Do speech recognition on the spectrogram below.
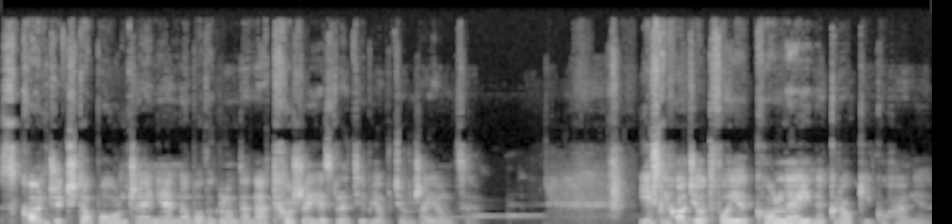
skończyć to połączenie, no bo wygląda na to, że jest dla ciebie obciążające. Jeśli chodzi o Twoje kolejne kroki, kochanie,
